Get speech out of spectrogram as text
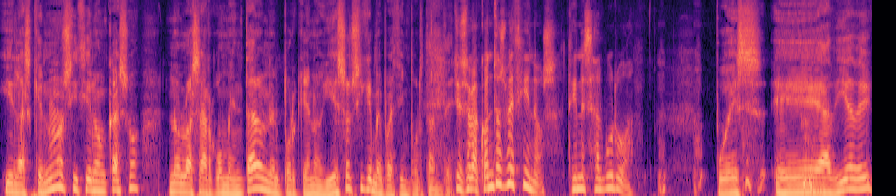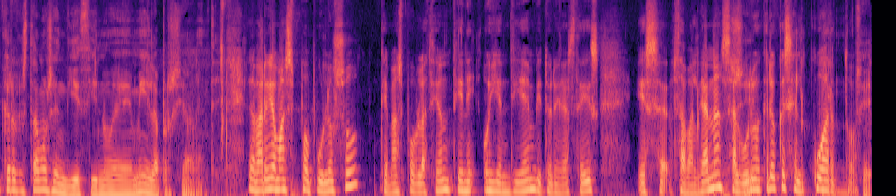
y en las que no nos hicieron caso nos las argumentaron el por qué no y eso sí que me parece importante. Joseba, ¿cuántos vecinos tiene Salburúa? Pues eh, a día de hoy creo que estamos en 19.000 aproximadamente. El barrio más populoso, que más población tiene hoy en día en Vitoria-Gasteiz es Zabalgana. Salburúa creo que es el cuarto ¿eh?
